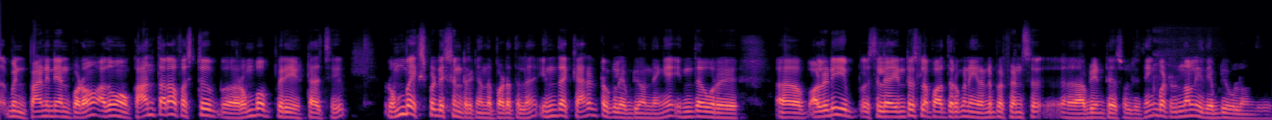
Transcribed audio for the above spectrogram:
ஐ மீன் பேன் இண்டியன் படம் அதுவும் காந்தாரா ஃபர்ஸ்ட் ரொம்ப பெரிய ஹிட் ஆச்சு. ரொம்ப எக்ஸ்பெக்டேஷன் இருக்கு அந்த படத்துல. இந்த கேரக்டருக்குள்ள எப்படி வந்தீங்க? இந்த ஒரு ஆல்ரெடி சில இன்ட்ரெஸ்ட்ல பார்த்துருக்கோம். நீங்க ரெண்டு பேர் ஃப்ரெண்ட்ஸ் அப்படின்ட்டு சொல்லியிருந்தீங்க. பட் இருந்தாலும் இது எப்படி உள்ள வந்தது?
